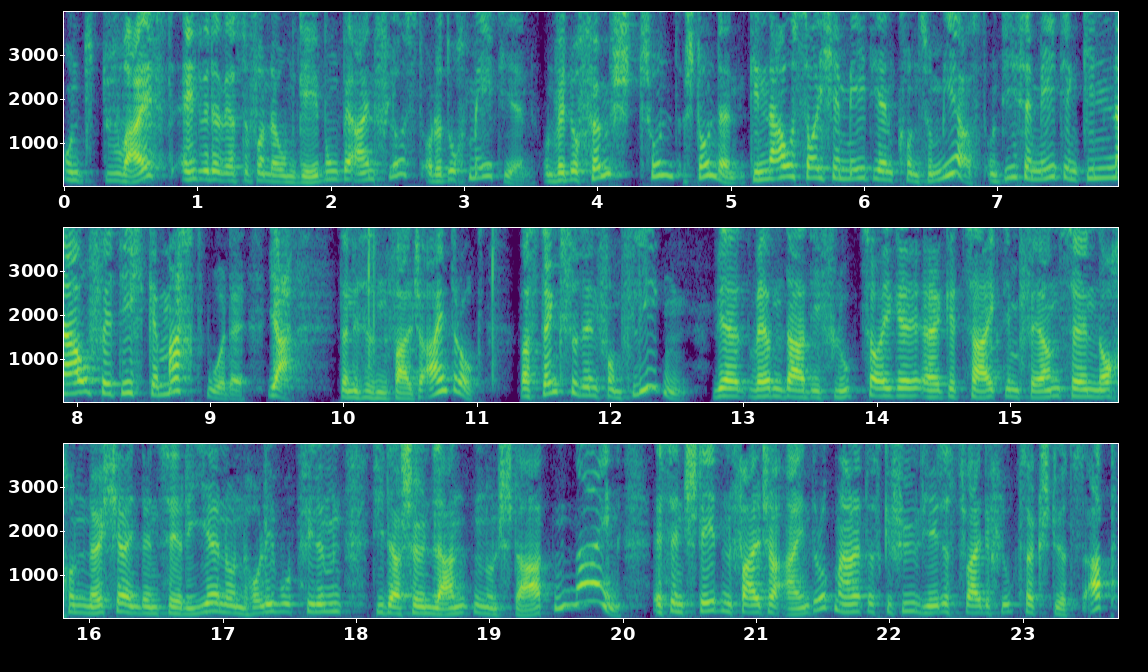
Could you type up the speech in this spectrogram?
und du weißt, entweder wirst du von der Umgebung beeinflusst oder durch Medien. Und wenn du fünf Stunden genau solche Medien konsumierst und diese Medien genau für dich gemacht wurde, ja, dann ist es ein falscher Eindruck. Was denkst du denn vom Fliegen? Werden da die Flugzeuge äh, gezeigt im Fernsehen, noch und nöcher in den Serien und Hollywood-Filmen, die da schön landen und starten? Nein, es entsteht ein falscher Eindruck. Man hat das Gefühl, jedes zweite Flugzeug stürzt ab.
